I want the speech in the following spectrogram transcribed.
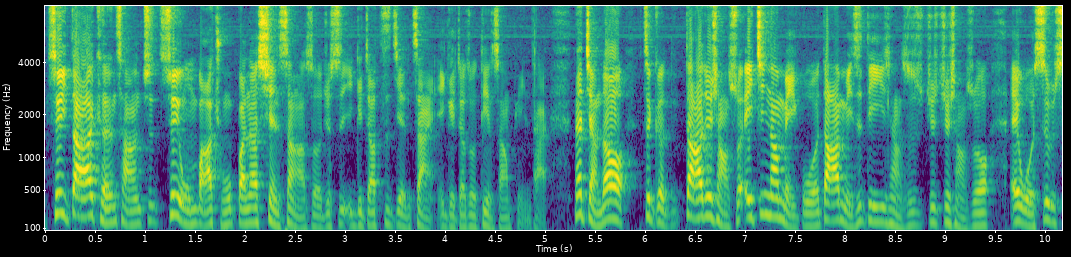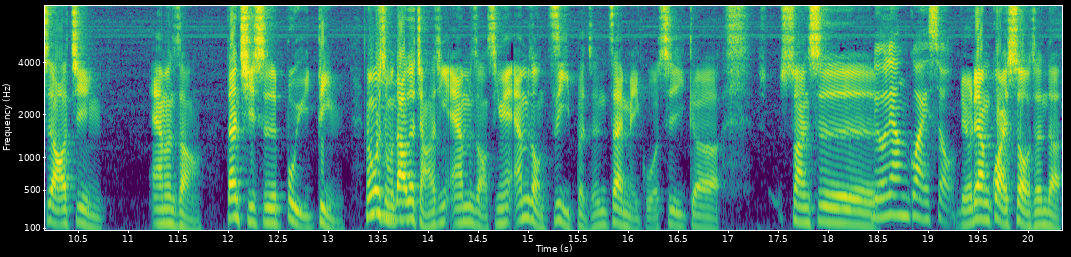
所以大家可能常常就，所以我们把它全部搬到线上的时候，就是一个叫自建站，一个叫做电商平台。那讲到这个，大家就想说，诶，进到美国，大家每次第一想是就就想说，诶，我是不是要进 Amazon？但其实不一定。那为什么大家都讲要进 Amazon？、是因为 Amazon 自己本身在美国是一个算是流量怪兽，流量怪兽，真的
